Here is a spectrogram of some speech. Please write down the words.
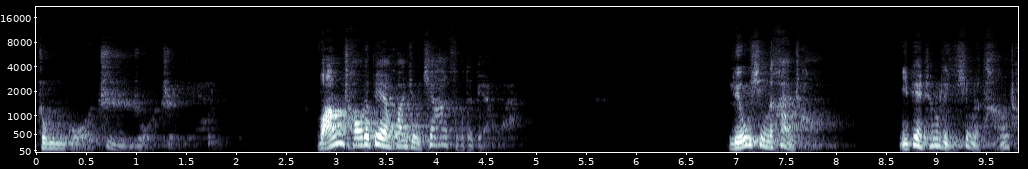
中国至弱之源，王朝的变换就家族的变换。刘姓的汉朝，你变成李姓的唐朝，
